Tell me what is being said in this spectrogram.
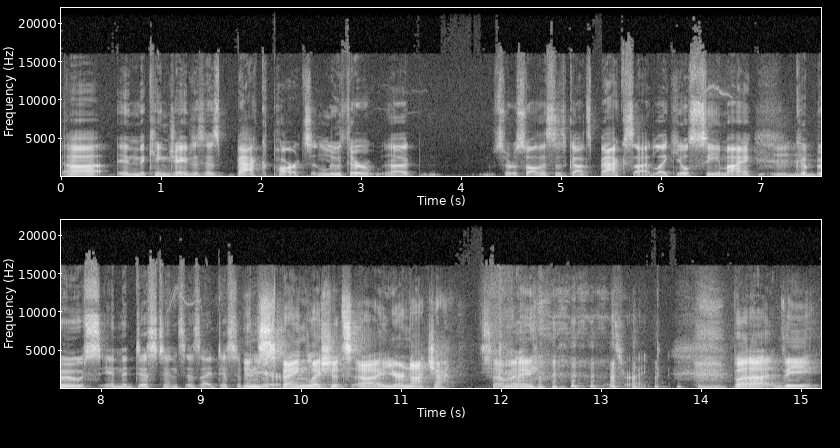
uh, in the King James it says back parts. And Luther uh, sort of saw this as God's backside. Like you'll see my mm-hmm. caboose in the distance as I disappear. In Spanglish, it's uh, your nacha. So many. That's right. but uh, uh, the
